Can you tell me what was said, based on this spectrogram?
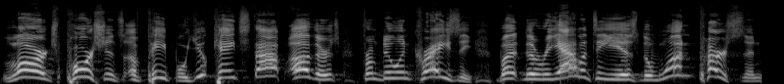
large portions of people. You can't stop others from doing crazy. But the reality is, the one person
